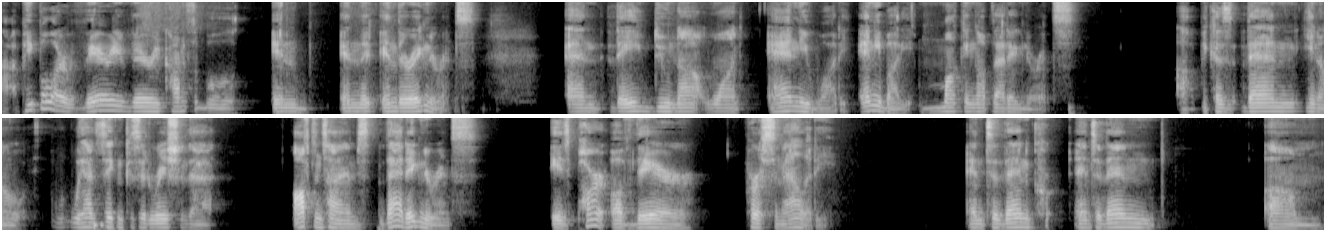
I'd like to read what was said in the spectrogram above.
uh, people are very very comfortable in in the, in their ignorance and they do not want anybody anybody mucking up that ignorance. Uh, because then you know we have to take in consideration that oftentimes that ignorance is part of their personality. And to then and to then um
